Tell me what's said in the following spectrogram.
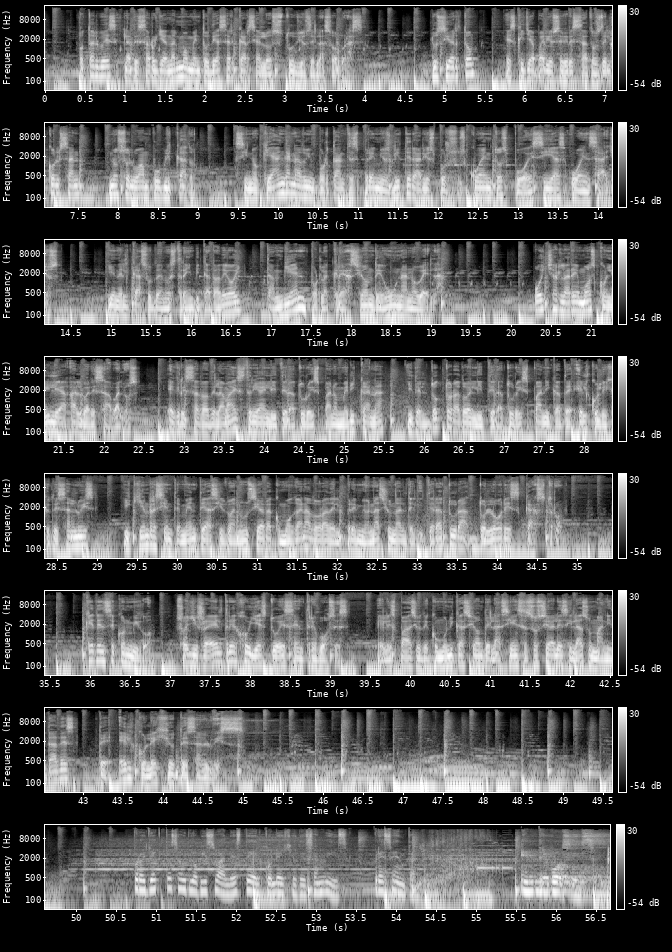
o tal vez la desarrollan al momento de acercarse a los estudios de las obras. Lo cierto es que ya varios egresados del Colsan no solo han publicado, sino que han ganado importantes premios literarios por sus cuentos, poesías o ensayos. Y en el caso de nuestra invitada de hoy, también por la creación de una novela. Hoy charlaremos con Lilia Álvarez Ábalos, egresada de la maestría en literatura hispanoamericana y del doctorado en literatura hispánica de El Colegio de San Luis, y quien recientemente ha sido anunciada como ganadora del Premio Nacional de Literatura Dolores Castro. Quédense conmigo, soy Israel Trejo y esto es Entre Voces, el espacio de comunicación de las ciencias sociales y las humanidades de El Colegio de San Luis. Proyectos audiovisuales del Colegio de San Luis presentan Entre Voces,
